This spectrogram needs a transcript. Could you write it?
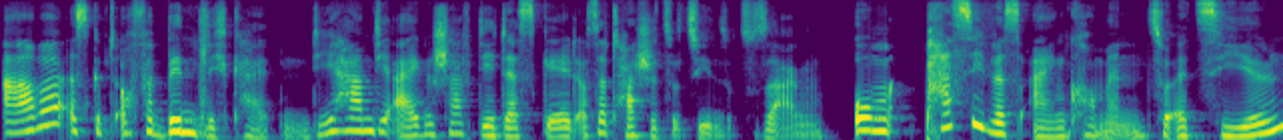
Aber es gibt auch Verbindlichkeiten, die haben die Eigenschaft, dir das Geld aus der Tasche zu ziehen, sozusagen. Um passives Einkommen zu erzielen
